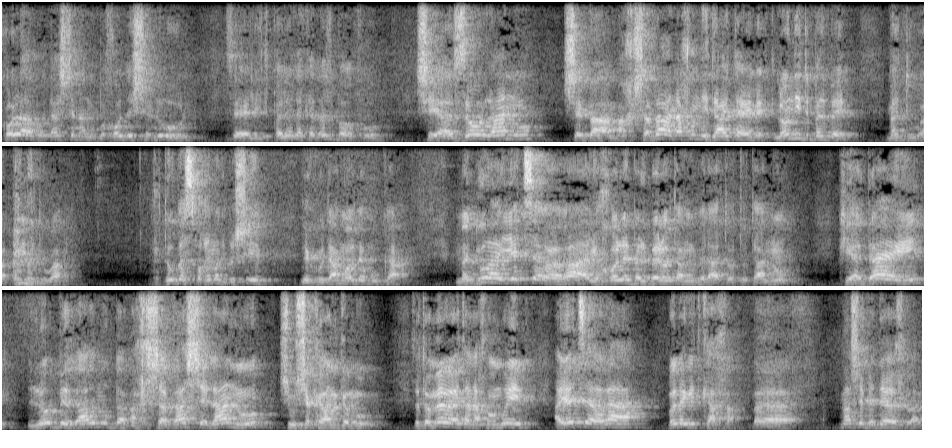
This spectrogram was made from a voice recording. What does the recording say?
כל העבודה שלנו בחודש אלול זה להתפלל לקדוש ברוך הוא שיעזור לנו שבמחשבה אנחנו נדע את האמת, לא נתבלבל. מדוע? מדוע? כתוב בספרים הקדושים נקודה מאוד עמוקה. מדוע היצר הרע יכול לבלבל אותנו ולהטות אותנו? כי עדיין לא ביררנו במחשבה שלנו שהוא שקרן גמור. זאת אומרת, אנחנו אומרים, היצר הרע, בוא נגיד ככה, מה שבדרך כלל,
